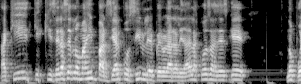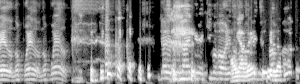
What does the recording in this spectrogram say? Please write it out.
aquí quisiera ser lo más imparcial posible, pero la realidad de las cosas es que no puedo, no puedo, no puedo. ya, tú sabes que mi equipo favorito.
